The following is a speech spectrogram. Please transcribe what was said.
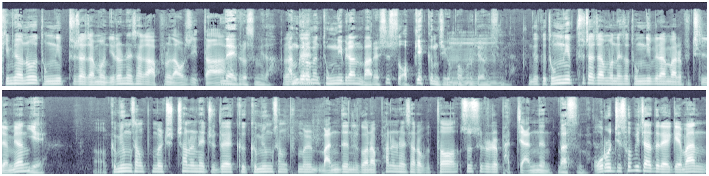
김현우 독립투자자문 이런 회사가 앞으로 나올 수 있다. 네, 그렇습니다. 안 그러면 독립이라는 말을 쓸 수 없게끔 지금 법으로 음. 되어 있습니다. 근데 그 독립투자자문에서 독립이라는 말을 붙이려면 예. 어, 금융상품을 추천은 해주되 그 금융상품을 만들거나 파는 회사로부터 수수료를 받지 않는 맞습니다. 오로지 소비자들에게만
